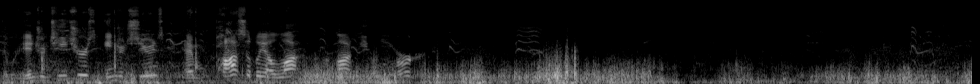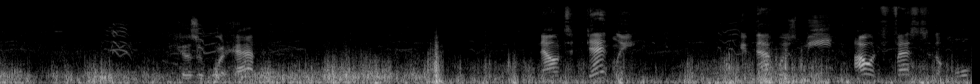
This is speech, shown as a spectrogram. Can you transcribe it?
there were injured teachers, injured students, and possibly a lot, a lot of people murdered. Because of what happened. Now, incidentally, if that was me, I would fess to the whole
